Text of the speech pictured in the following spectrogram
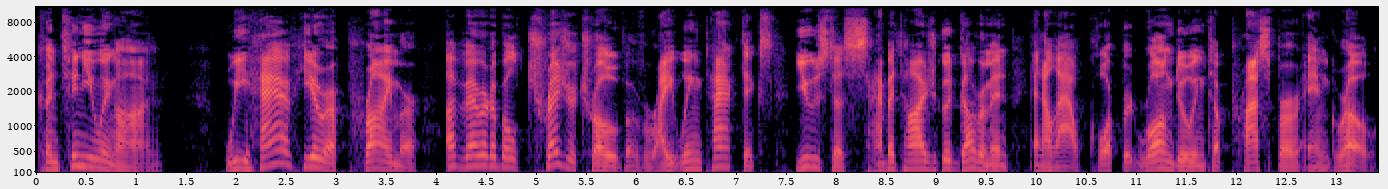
Continuing on, we have here a primer a veritable treasure trove of right wing tactics used to sabotage good government and allow corporate wrongdoing to prosper and grow.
